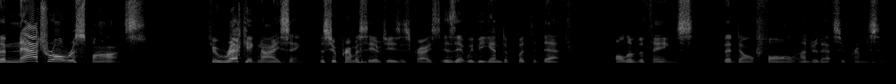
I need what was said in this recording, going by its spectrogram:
The natural response to recognizing the supremacy of Jesus Christ is that we begin to put to death all of the things that don't fall under that supremacy.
